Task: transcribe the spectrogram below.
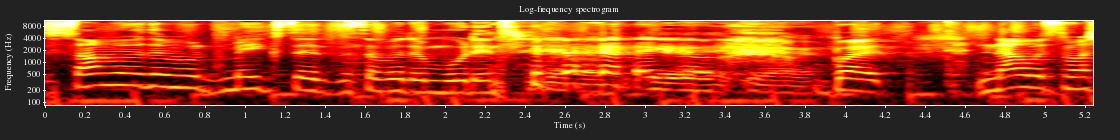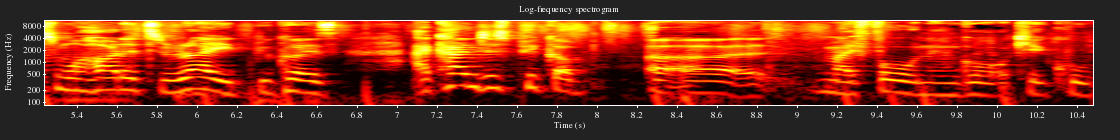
some of them would make sense and some of them wouldn't. Yeah, you know? yeah, yeah. But now it's much more harder to write because I can't just pick up uh, my phone and go, okay, cool.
